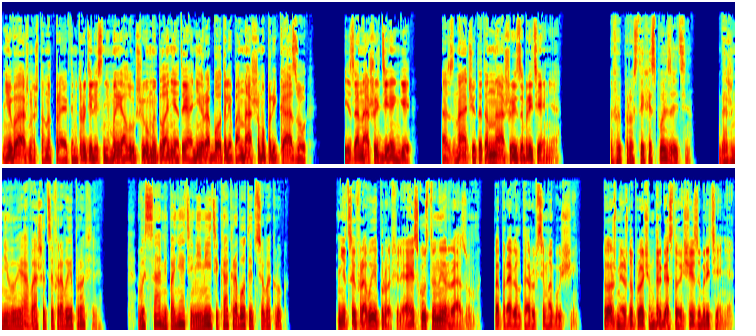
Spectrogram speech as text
Неважно, что над проектами трудились не мы, а лучшие умы планеты, они работали по нашему приказу и за наши деньги, а значит, это наши изобретения. Вы просто их используете. Даже не вы, а ваши цифровые профили. Вы сами понятия не имеете, как работает все вокруг. Не цифровые профили, а искусственный разум, поправил Тару всемогущий. Тоже, между прочим, дорогостоящее изобретение.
